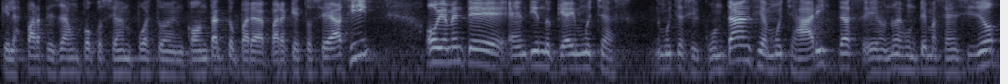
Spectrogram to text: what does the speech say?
que las partes ya un poco se han puesto en contacto para, para que esto sea así. Obviamente entiendo que hay muchas muchas circunstancias, muchas aristas, eh, no es un tema sencillo.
